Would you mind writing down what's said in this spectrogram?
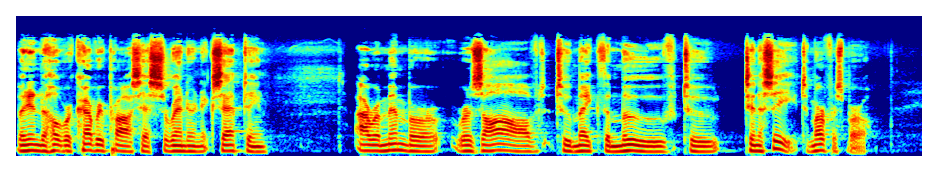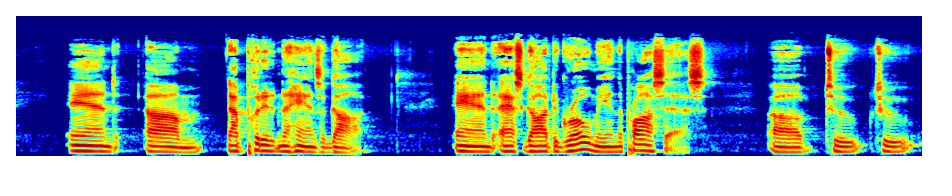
but in the whole recovery process, surrendering, accepting. I remember resolved to make the move to Tennessee, to Murfreesboro. And um, I put it in the hands of God and asked God to grow me in the process, uh, to, to,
